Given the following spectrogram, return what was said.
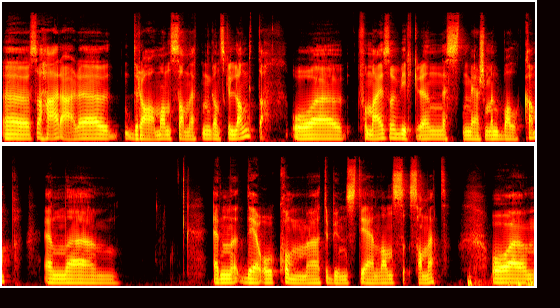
Eh, Så her er det drar man sannheten ganske langt, da. Og eh, for meg så virker det nesten mer som en valgkamp enn eh, enn det å komme til bunns til en eller annen sannhet. Og, eh,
